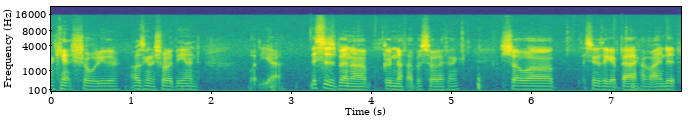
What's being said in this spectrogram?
I can't show it either. I was gonna show it at the end. But yeah. This has been a good enough episode, I think. So, uh, as soon as I get back, I'll end it.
